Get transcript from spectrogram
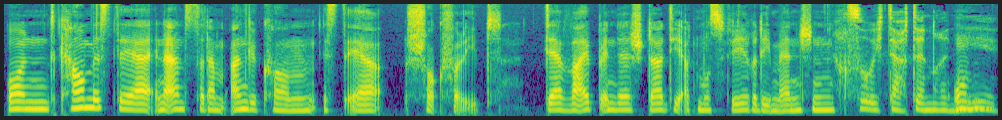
Und kaum ist er in Amsterdam angekommen, ist er schockverliebt. Der Vibe in der Stadt, die Atmosphäre, die Menschen. Ach so, ich dachte in René.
